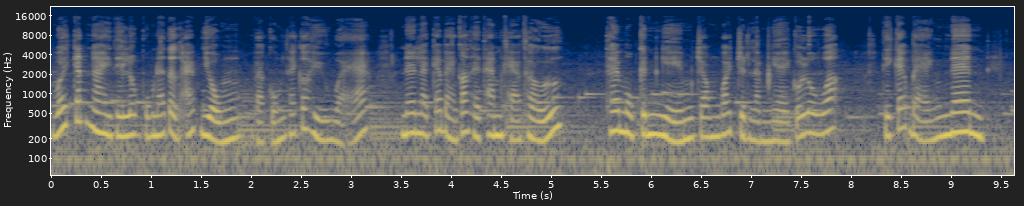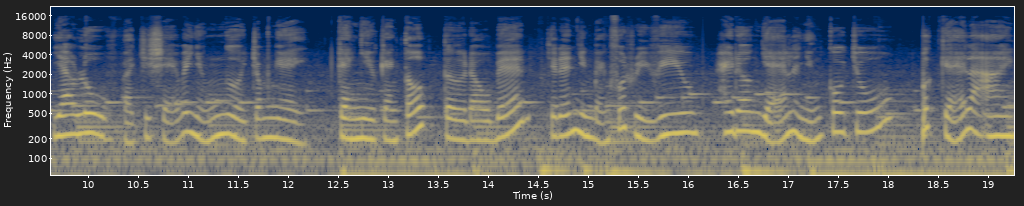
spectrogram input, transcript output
Với cách này thì lưu cũng đã từng áp dụng và cũng thấy có hiệu quả, nên là các bạn có thể tham khảo thử. Thêm một kinh nghiệm trong quá trình làm nghề của lu á, thì các bạn nên giao lưu và chia sẻ với những người trong nghề càng nhiều càng tốt, từ đầu bếp cho đến những bạn food review. Hay đơn giản là những cô chú, bất kể là ai,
